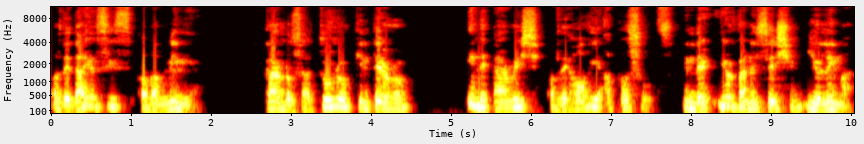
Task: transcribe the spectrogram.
of the Diocese of Armenia, Carlos Arturo Quintero, in the parish of the Holy Apostles in the urbanization Ulima.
